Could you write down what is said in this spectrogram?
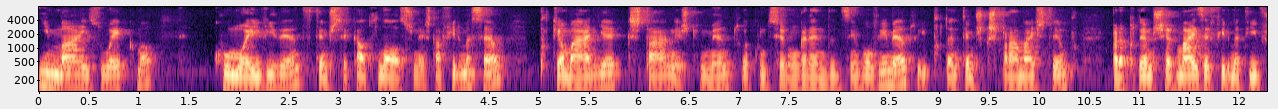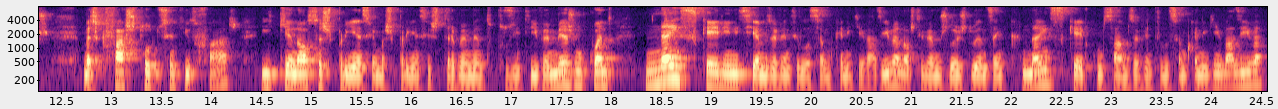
e mais o ECMO. Como é evidente, temos de ser cautelosos nesta afirmação, porque é uma área que está, neste momento, a conhecer um grande desenvolvimento e, portanto, temos que esperar mais tempo para podermos ser mais afirmativos, mas que faz todo o sentido, faz, e que a nossa experiência é uma experiência extremamente positiva, mesmo quando nem sequer iniciamos a ventilação mecânica invasiva. Nós tivemos dois doentes em que nem sequer começámos a ventilação mecânica invasiva,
